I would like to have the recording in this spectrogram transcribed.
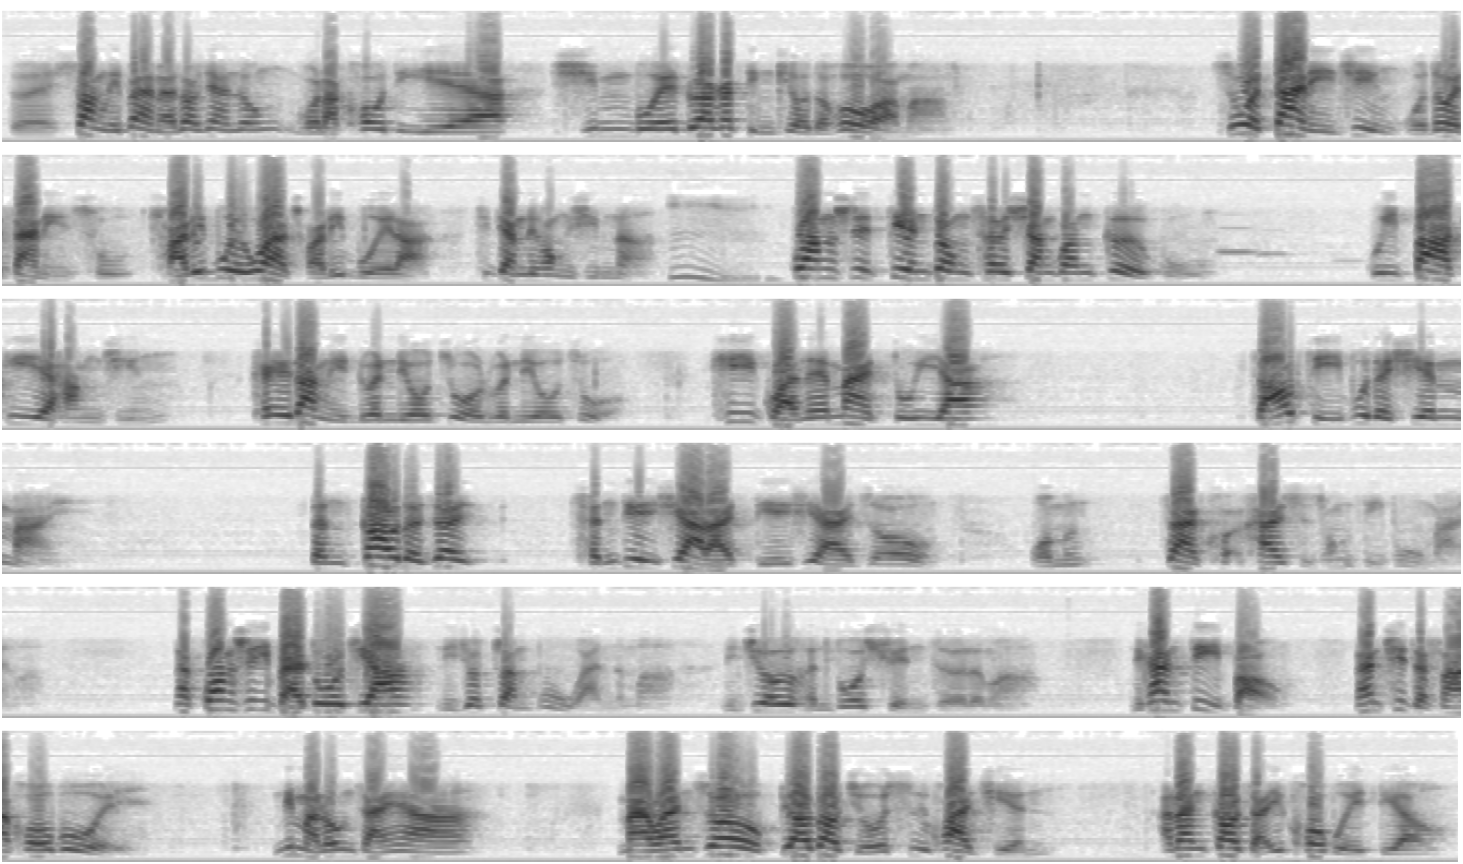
对，上礼拜买到现在中五六块的啊，新买乱个顶 Q 的货啊嘛。所以我带你进，我都会带你出，揣你买我也揣你不会啦，这点你放心啦。嗯。光是电动车相关个股，几百亿的行情，可以让你轮流做，轮流做。T 管的卖堆啊，找底部的先买，等高的再。沉淀下来，跌下来之后，我们再开始从底部买嘛。那光是一百多家，你就赚不完了嘛。你就有很多选择了嘛。你看地保，咱七十三块买，你嘛拢知啊。买完之后飙到九十四块钱，啊，咱高仔一块不掉，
